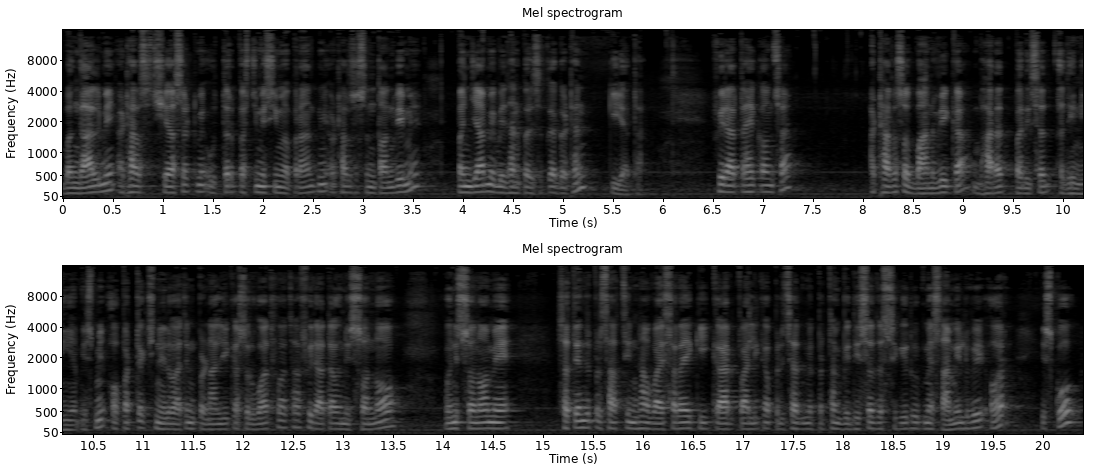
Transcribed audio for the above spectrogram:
बंगाल में, अठारह सौ छियासठ में, उत्तर पश्चिमी सीमा प्रांत में, अठारह में पंजाब में विधान परिषद का गठन किया था। फिर आता है कौन सा? अठारह सौ बानवे का भारत परिषद अधिनियम। इसमें अप्रत्यक्ष निर्वाचन प्रणाली का शुरुआत हुआ था। फिर आता है उन्नीस सौ नौ। उन्नीस सौ नौ में सत्येंद्र प्रसाद सिन्हा वायसराय की कार्यपालिका परिषद में प्रथम विधि सदस्य के रूप में शामिल हुए और इसको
